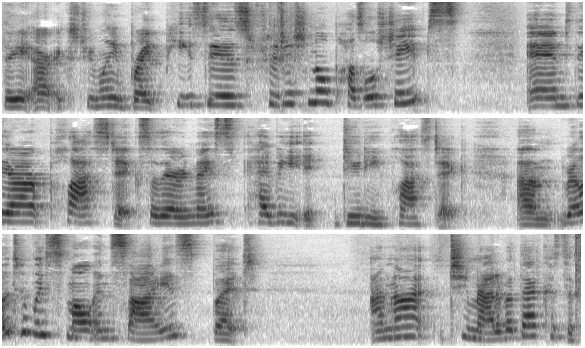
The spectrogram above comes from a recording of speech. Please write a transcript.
They are extremely bright pieces, traditional puzzle shapes, and they are plastic, so they're nice heavy duty plastic. Um, relatively small in size, but I'm not too mad about that because the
